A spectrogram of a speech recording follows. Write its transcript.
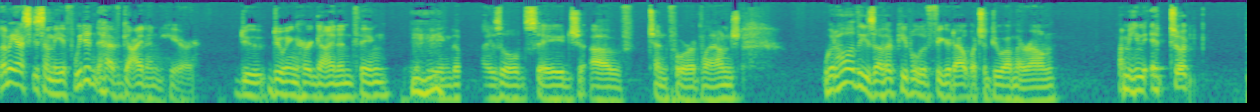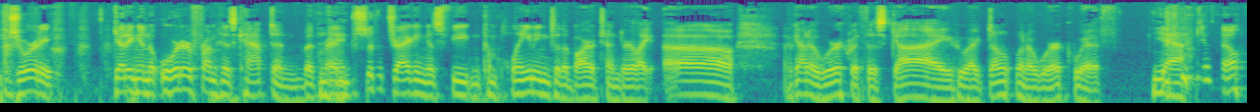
let me ask you something: If we didn't have Guinan here, do, doing her Guinan thing, mm-hmm. being the wise old sage of Ten Forward Lounge, would all of these other people have figured out what to do on their own? I mean, it took Geordi getting an order from his captain, but right. then sort of dragging his feet and complaining to the bartender, like, "Oh, I've got to work with this guy who I don't want to work with." Yeah. you know?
